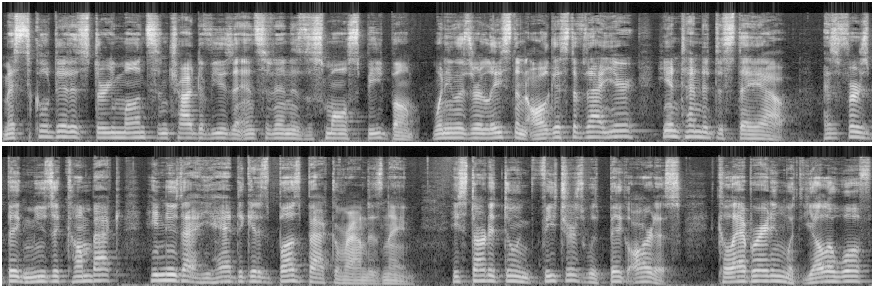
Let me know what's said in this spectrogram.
Mystikal did his three months and tried to view the incident as a small speed bump. When he was released in August of that year, he intended to stay out. As for his big music comeback, he knew that he had to get his buzz back around his name. He started doing features with big artists, collaborating with Yelawolf,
